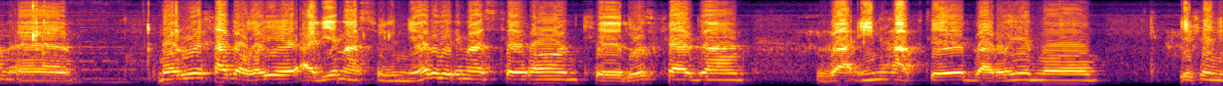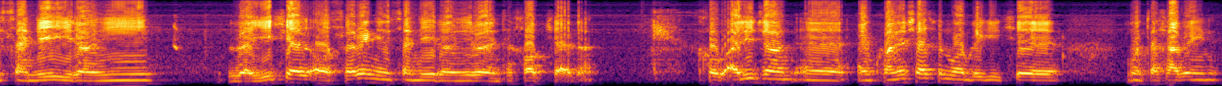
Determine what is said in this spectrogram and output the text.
می‌کنم ما روی خط آقای علی مسئولینی رو داریم از تهران که لطف کردن و این هفته برای ما یک نویسنده ایرانی و یکی از آثار نویسنده ایرانی رو انتخاب کردن. خب علی جان امکانش هست به ما بگی که منتخب این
